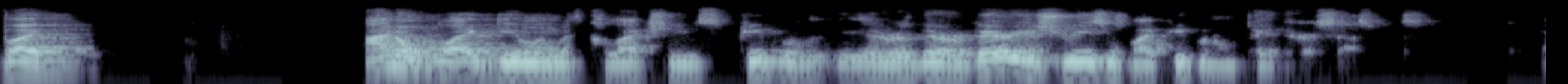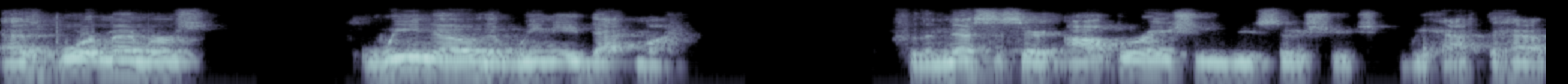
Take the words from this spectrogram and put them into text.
But I don't like dealing with collections. People, there are, there are various reasons why people don't pay their assessments. As board members, we know that we need that money for the necessary operation of the association, we have to have,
